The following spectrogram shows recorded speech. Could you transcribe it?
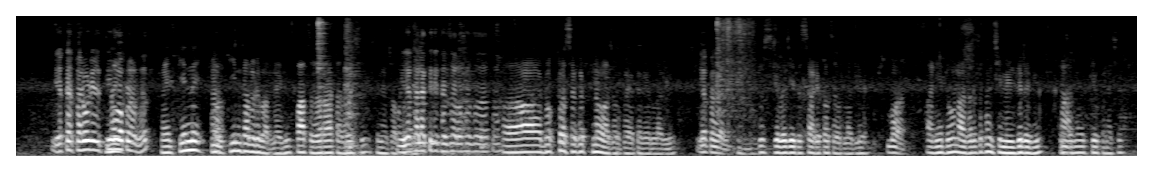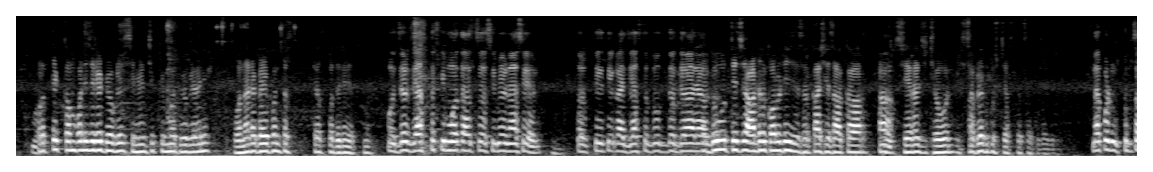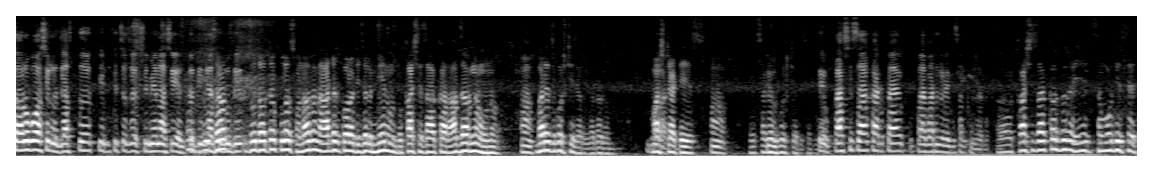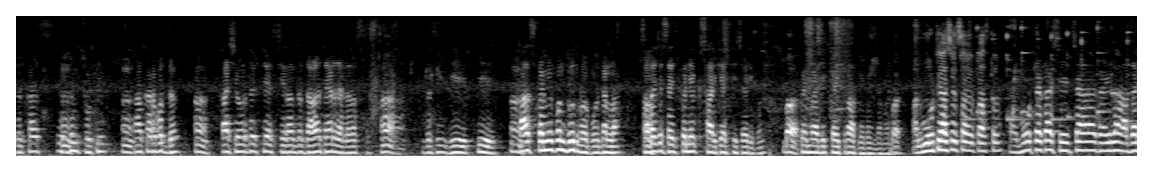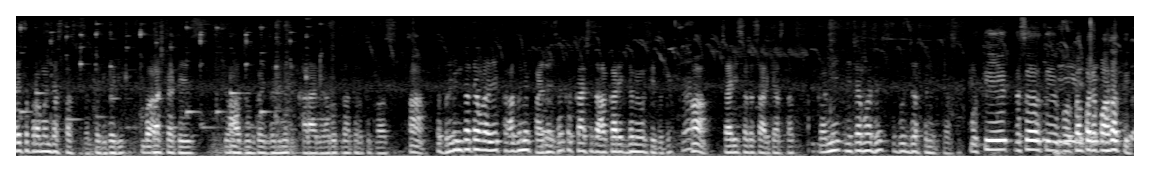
एका करोडीला तीन वापरतात नाही तीन नाही तीन कालोडी भरले आणि पाच हजार आठ मग वापरले एकाला किती खर्च आला आता? अं, डॉक्टर सकट नऊ हजार रुपये एका वेळेला लागले. एका वेळेला. दुसरीला जे साडेपाच हजार लागले. बरं. आणि दोन हजाराचं पण सिमेंट दिलं मी त्याच्यामुळे ते पण असे. प्रत्येक कंपनीचे रेट वेगळे सिमेंटची किंमत वेगळी आणि होणाऱ्या काही पण तस- त्याच पद्धतीने येत ना. जर जास्त किंमताचं सिमेंट असेल तर ते ते काय जास्त दूध देणाऱ्या दूध त्याची ऑर्डर क्वालिटी सर. काशेचा हा. आकार शेराची ठेवून ही सगळ्याच गोष्टी असतात सर त्याच्याकडे. नाही पण तुमचा अनुभव असेल ना जास्त किमतीचं जर सिमेंट असेल तर ते जास्त दूध दुधात दुधात प्लस होणार आणि ऑर्डर क्वालिटी ज्याला मेन होतो काशेचा आकार आजार न हा. होणं बऱ्याच गोष्टी सर अजून मास्टाटेस हां. हे सगळ्याच गोष्टी आहेत सर ते काशीचा आकार काय काय ते जरा. अं, काशीचा आकार जर हे समोर दिसतंय सर कास एकदम छोटी हा. आकारबद्ध. हां. काशीवर त्या शिरांचा जाळा तयार झालेला असतो. हां हां. जशी ही ती. कास कमी पण दूध भरपूर त्यांना. सडाची साईज पण एक सारखी असते चारी पण. बरं. कमी अधिक काहीच राहत नाही त्यांच्यामध्ये. बरं. आणि मोठे कास्त मोठ्या काशेच्या गाईला आजाराचं प्रमाण जास्त असतं सर कधी कधी. बरं. मास्टाटेस किंवा. अजून काही जमिनीत खडा बिडा रुतला तर तो त्रास. हां. तर ब्रिडिंगचा तेवढा एक अजून एक फायदा आहे सर का काशीचा आकार एकदम व्यवस्थित होतो. हां. चारी सड सारखे असतात. कमी याच्यामध्ये दूध जास्त निघते असं. मग ते तसं ते कंपन्या पाहतात ते?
